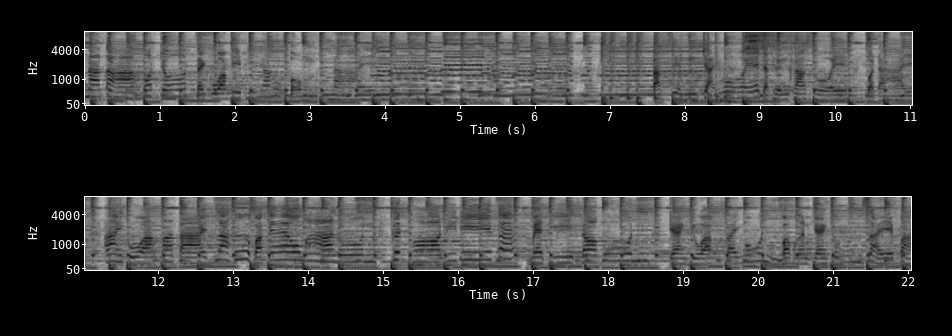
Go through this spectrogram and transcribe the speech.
หน้าตาหมดจดแต่กลัวมีเพียงบ่มนาย ตัดสินใจโวยจะถึงคราวสวยบ่ได้อ้ายกลัวมาตายละฮือบักแก้วมาลุนคิดพอดีๆเถอะแม่จีดอกกุนแกงหยวกใส่งุนบ่เหมือนแกงตุนใส่ป่า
